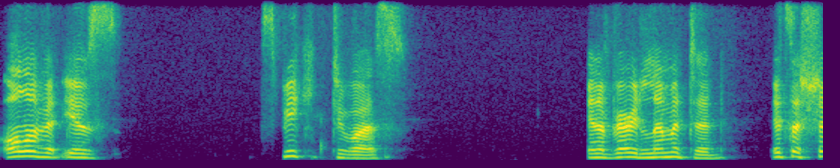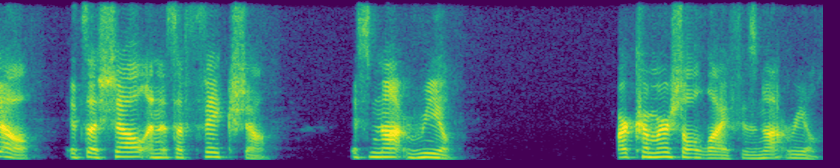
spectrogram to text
all of it is speaking to us in a very limited it's a shell it's a shell and it's a fake shell it's not real our commercial life is not real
